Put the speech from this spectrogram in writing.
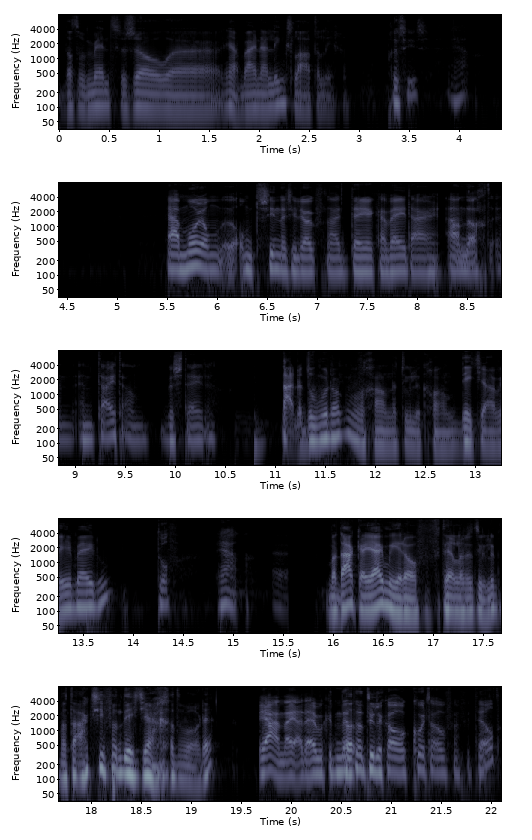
dat we mensen zo eh, ja, bijna links laten liggen. Precies, ja. Ja, mooi om, om te zien dat jullie ook vanuit DKW daar aandacht en, en tijd aan besteden. Nou, dat doen we ook. We gaan natuurlijk gewoon dit jaar weer meedoen. Tof, ja. Maar daar kan jij meer over vertellen natuurlijk, wat de actie van dit jaar gaat worden. Ja, nou ja, daar heb ik het net Wat- natuurlijk al kort over verteld.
